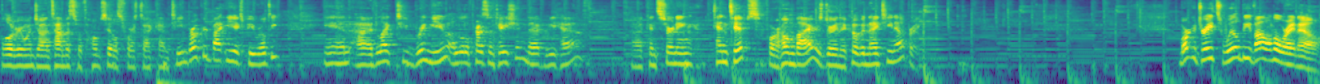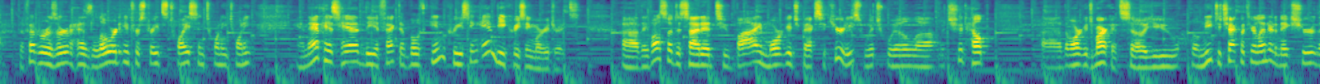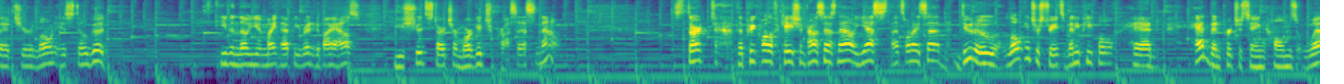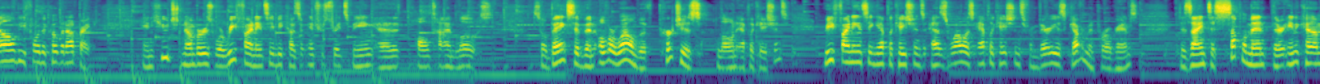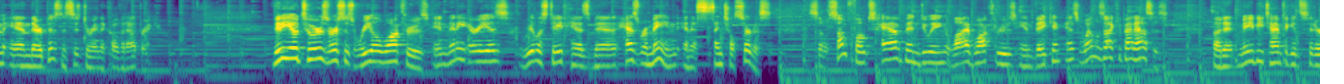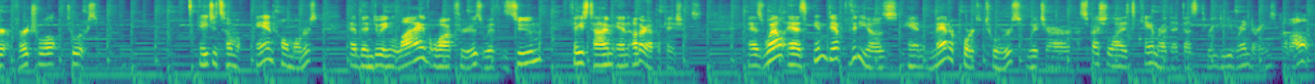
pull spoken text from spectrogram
Hello everyone, John Thomas with HomeSalesForce.com team, brokered by eXp Realty. And I'd like to bring you a little presentation that we have uh, concerning 10 tips for home buyers during the COVID-19 outbreak. Mortgage rates will be volatile right now. The Federal Reserve has lowered interest rates twice in 2020, and that has had the effect of both increasing and decreasing mortgage rates. Uh, they've also decided to buy mortgage-backed securities, which will uh, which should help uh, the mortgage market. So you will need to check with your lender to make sure that your loan is still good. Even though you might not be ready to buy a house, you should start your mortgage process now. Start the pre-qualification process now. Yes, that's what I said. Due to low interest rates, many people had had been purchasing homes well before the COVID outbreak, and huge numbers were refinancing because of interest rates being at all-time lows. So banks have been overwhelmed with purchase loan applications, refinancing applications, as well as applications from various government programs designed to supplement their income and their businesses during the COVID outbreak. Video tours versus real walkthroughs. In many areas, real estate has been has remained an essential service. So some folks have been doing live walkthroughs in vacant as well as occupied houses, but it may be time to consider virtual tours. Agents and homeowners have been doing live walkthroughs with Zoom, FaceTime, and other applications, as well as in-depth videos and Matterport tours, which are a specialized camera that does 3D renderings of a home.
